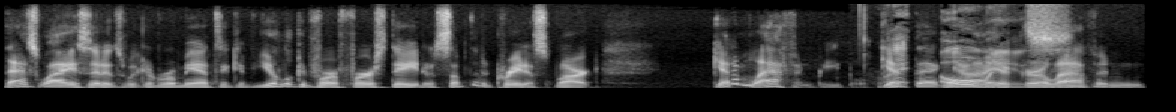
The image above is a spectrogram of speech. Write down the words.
That's why I said it's wicked romantic. If you're looking for a first date or something to create a spark, get them laughing. People get Right. that guy or girl laughing.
